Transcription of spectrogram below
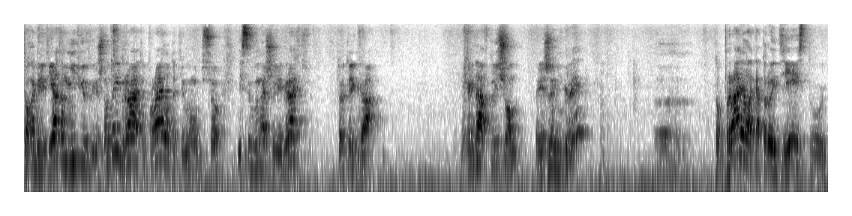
она говорит, я там не пью, ты говоришь, ну это игра, это правила такие, ну все, если вы начали играть, то это игра. И когда включен режим игры, то правила, которые действуют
